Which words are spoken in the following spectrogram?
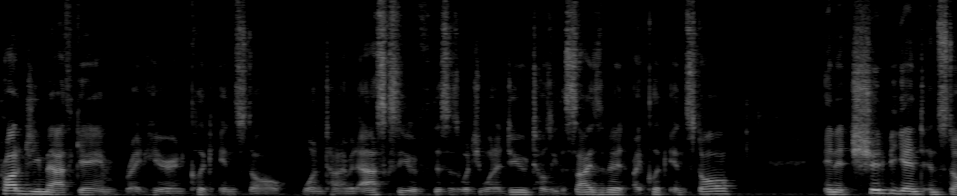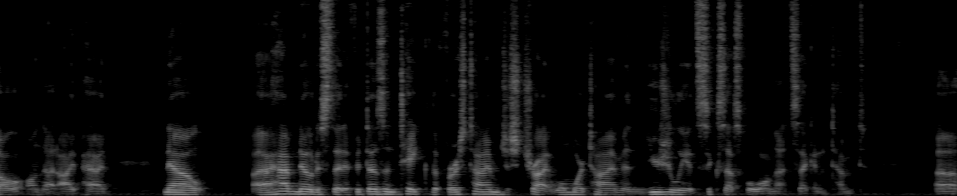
Prodigy Math Game right here and click install one time. It asks you if this is what you want to do, tells you the size of it. I click install and it should begin to install on that iPad. Now, I have noticed that if it doesn't take the first time, just try it one more time and usually it's successful on that second attempt. Uh,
